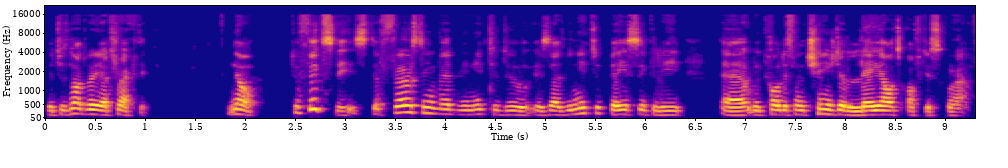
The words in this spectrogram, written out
which is not very attractive. Now, to fix this, the first thing that we need to do is that we need to basically, uh, we call this one change the layout of this graph.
